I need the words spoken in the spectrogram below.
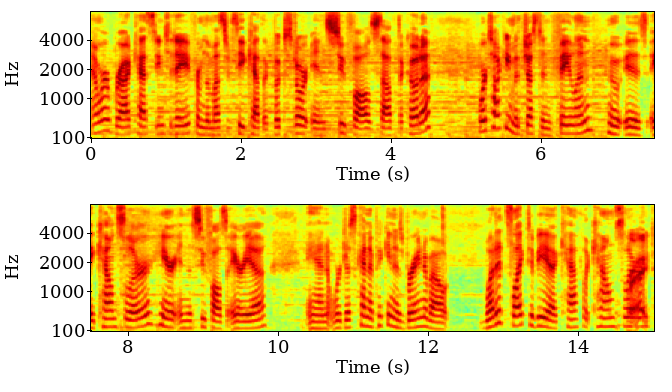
And we're broadcasting today from the Mustard Seed Catholic Bookstore in Sioux Falls, South Dakota. We're talking with Justin Phelan, who is a counselor here in the Sioux Falls area. And we're just kind of picking his brain about what it's like to be a Catholic counselor. Right.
